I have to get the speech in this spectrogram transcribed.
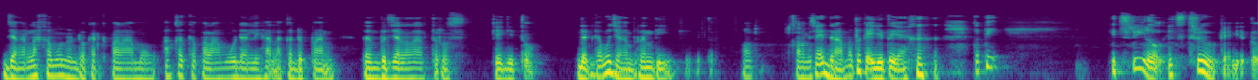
janganlah kamu nundukkan kepalamu angkat kepalamu dan lihatlah ke depan dan berjalanlah terus kayak gitu. Dan kamu jangan berhenti kayak gitu kalau misalnya drama tuh kayak gitu ya. Tapi it's real it's true kayak gitu.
